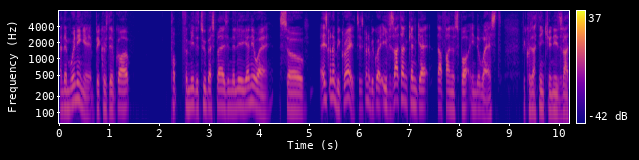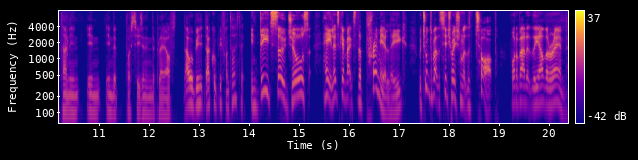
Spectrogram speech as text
and then winning it because they've got for me the two best players in the league anyway. So it's going to be great. It's going to be great if Zlatan can get that final spot in the West because I think you need Zlatan in in in the postseason in the playoffs. That would be that could be fantastic. Indeed, so Jules. Hey, let's get back to the Premier League. We talked about the situation at the top. What about at the other end?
